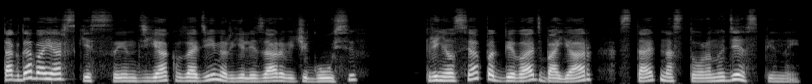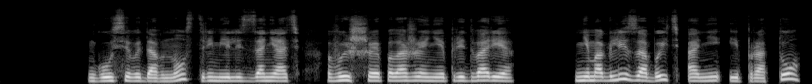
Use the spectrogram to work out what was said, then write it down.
Тогда боярский сын, дьяк Владимир Елизарович Гусев, принялся подбивать бояр стать на сторону Деспины. Гусевы давно стремились занять высшее положение при дворе, не могли забыть они и про то,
